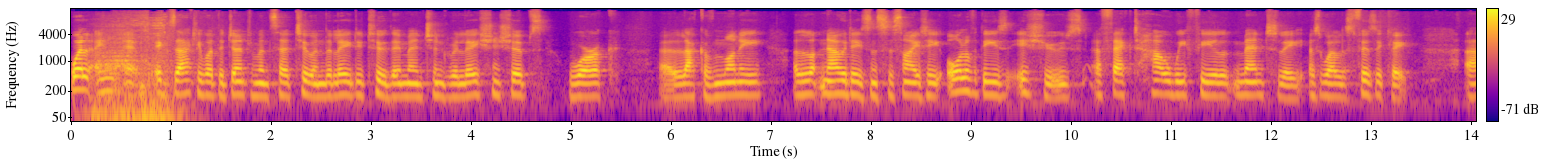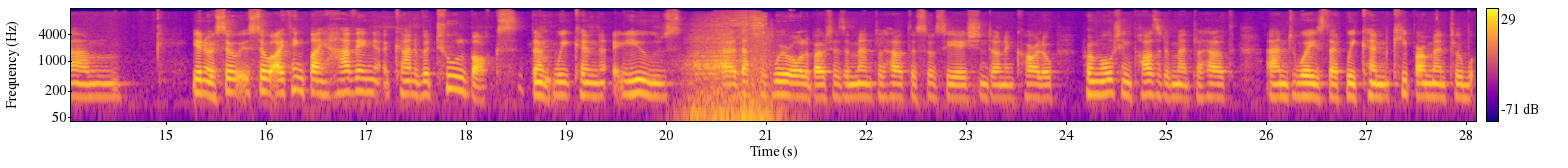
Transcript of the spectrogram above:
Well, in, exactly what the gentleman said too, and the lady too. They mentioned relationships, work, uh, lack of money. Lot, nowadays in society, all of these issues affect how we feel mentally as well as physically. Um, you know, so so I think by having a kind of a toolbox that we can use, uh, that's what we're all about as a mental health association down in Carlow, promoting positive mental health and ways that we can keep our mental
